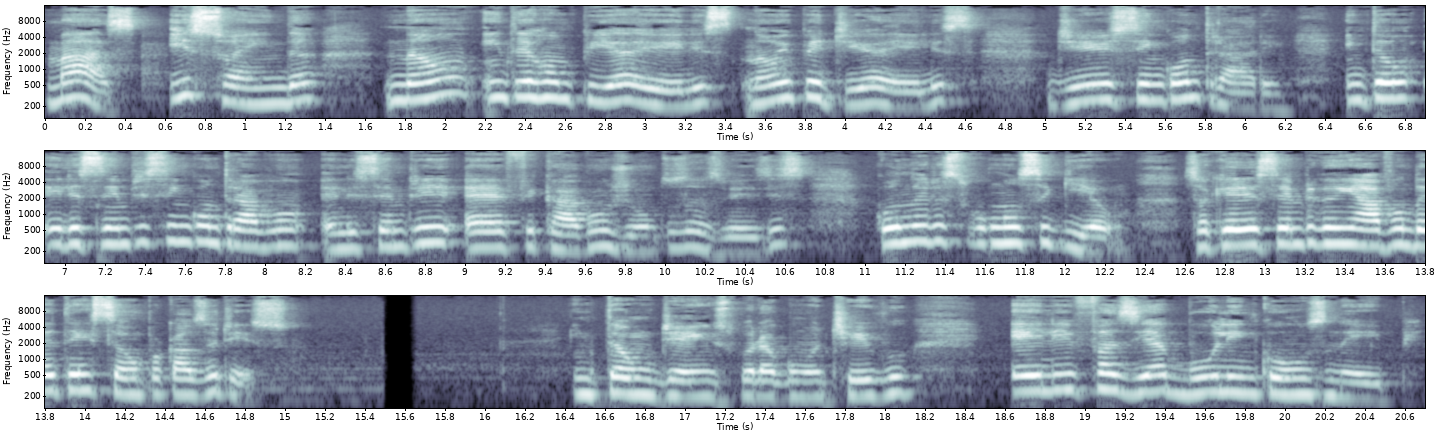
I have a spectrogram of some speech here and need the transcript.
Mas isso ainda não interrompia eles, não impedia eles de se encontrarem. Então eles sempre se encontravam, eles sempre é, ficavam juntos às vezes, quando eles conseguiam. Só que eles sempre ganhavam detenção por causa disso. Então James, por algum motivo, ele fazia bullying com o Snape.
